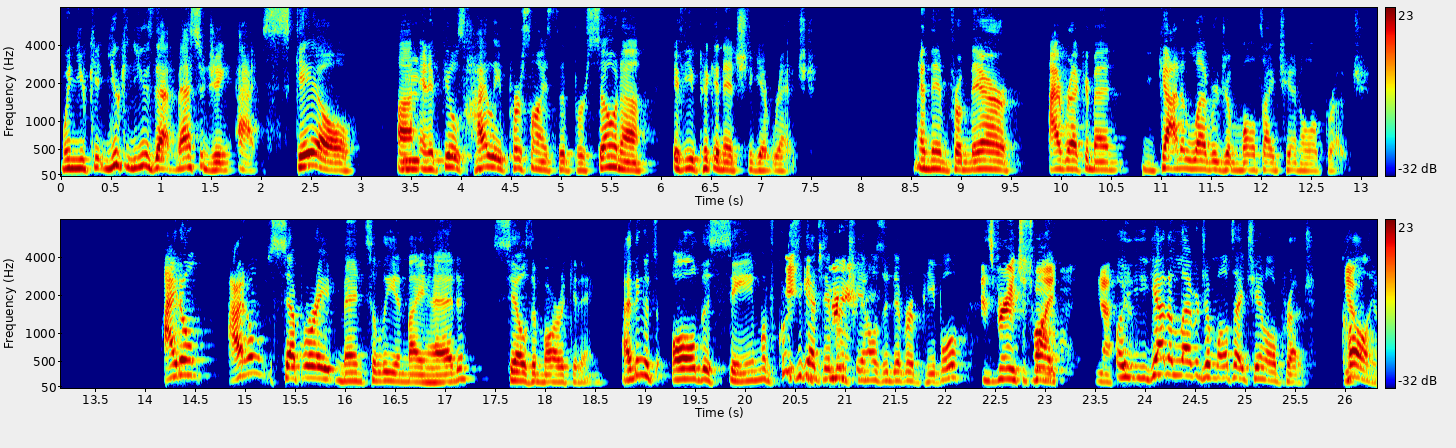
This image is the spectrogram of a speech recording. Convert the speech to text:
when you can you can use that messaging at scale uh, mm-hmm. and it feels highly personalized to the persona if you pick a niche to get rich and then from there i recommend you got to leverage a multi-channel approach. I don't i don't separate mentally in my head sales and marketing. I think it's all the same. Of course you got different very, channels and different people. It's very intertwined. Yeah. oh, you got to leverage a multi-channel approach. Calling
